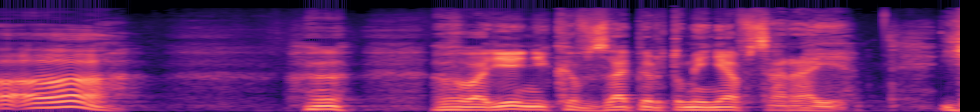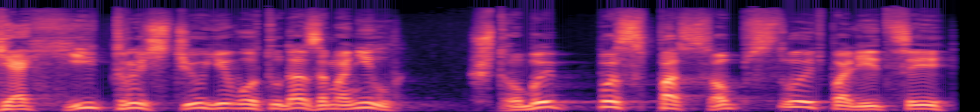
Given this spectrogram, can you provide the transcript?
А, ха, Вареников заперт у меня в сарае. Я хитростью его туда заманил, чтобы поспособствовать полиции,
